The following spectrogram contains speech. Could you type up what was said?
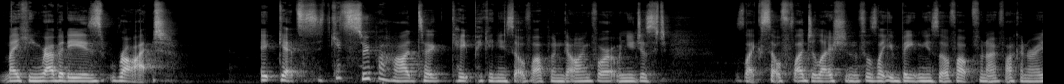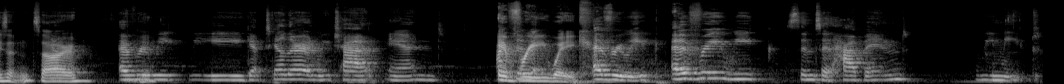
making rabbit ears right. It gets it gets super hard to keep picking yourself up and going for it when you just it's like self-flagellation. It feels like you're beating yourself up for no fucking reason. So Every week we get together and we chat and every week. every week, every week since it happened, we meet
